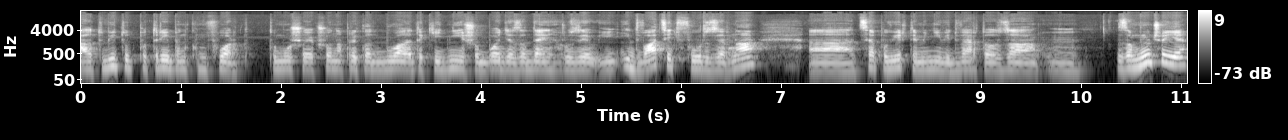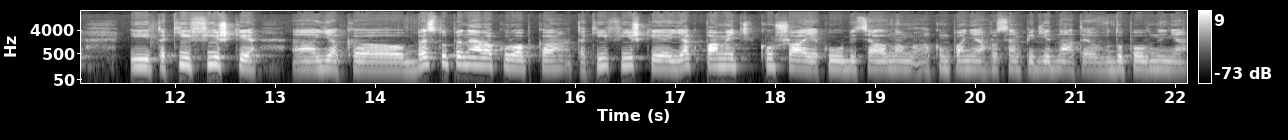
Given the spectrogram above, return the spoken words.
а тобі тут потрібен комфорт. Тому що якщо, наприклад, бували такі дні, що Бодя за день грузив і, і 20 фур зерна, це, повірте мені, відверто за, замучує. І такі фішки, е, як е, безступенева коробка, такі фішки, як пам'ять ковша, яку обіцяла нам е, компанія Гросем під'єднати в доповнення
